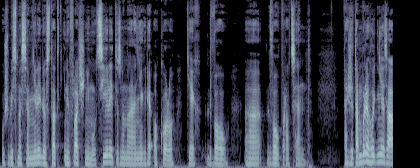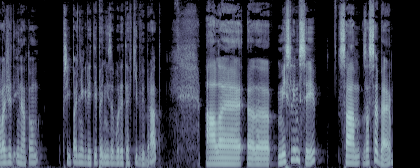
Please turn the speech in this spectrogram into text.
už bychom se měli dostat k inflačnímu cíli, to znamená někde okolo těch 2%. 2%. Eh, Takže tam bude hodně záležet i na tom, případně kdy ty peníze budete chtít vybrat. Ale uh, myslím si sám za sebe,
